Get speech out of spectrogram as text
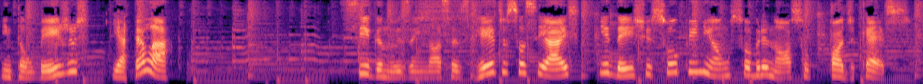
Então, beijos e até lá! Siga-nos em nossas redes sociais e deixe sua opinião sobre nosso podcast.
